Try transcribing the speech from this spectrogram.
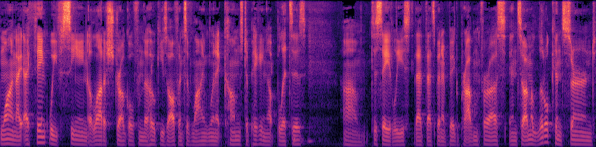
one, I, I, think we've seen a lot of struggle from the Hokies offensive line when it comes to picking up blitzes. Um, to say least, that that's been a big problem for us, and so I'm a little concerned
